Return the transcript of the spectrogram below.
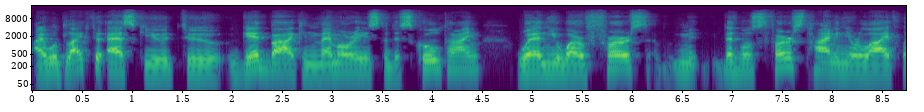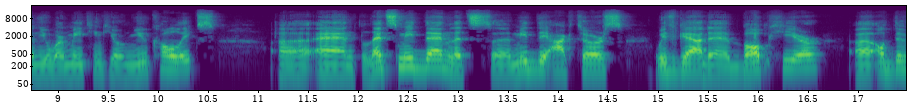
I would like to ask you to get back in memories to the school time when you were first, that was first time in your life when you were meeting your new colleagues. Uh, and let's meet them, let's uh, meet the actors. We've got a Bob here uh, on the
